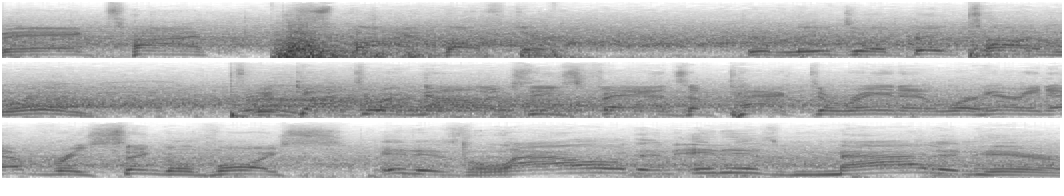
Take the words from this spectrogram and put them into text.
Big time spine buster. Could lead to a big time win. We've got to acknowledge these fans, a packed arena, and we're hearing every single voice. It is loud and it is mad in here.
